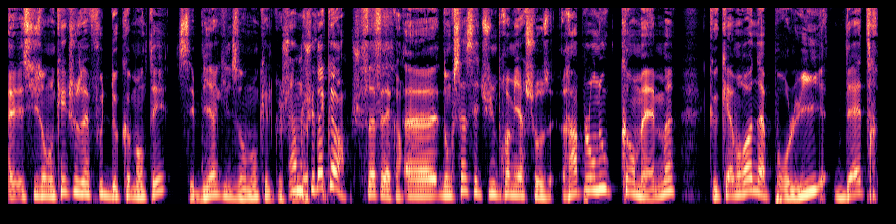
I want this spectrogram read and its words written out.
euh, s'ils en ont quelque chose à foutre de commenter, c'est bien qu'ils en ont quelque chose Ah, mais à je suis d'accord, je suis tout à fait d'accord. Euh, donc ça, c'est une première chose. Rappelons-nous quand même que Cameron a pour lui d'être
